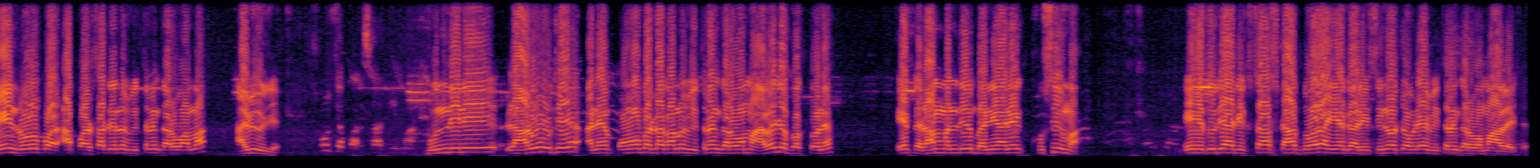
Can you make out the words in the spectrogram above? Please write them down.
મેઇન રોડ ઉપર આ પ્રસાદીનું વિતરણ કરવામાં આવ્યું છે. બુંદીની લાડુ છે અને પોમા બટાકાનું વિતરણ કરવામાં આવે છે ભક્તોને. એક રામ મંદિર બન્યાની ખુશીમાં. એ હેતુથી આ રિક્ષા સ્ટાફ દ્વારા અહીંયા ગાડી સિનોર ચોકડીયા વિતરણ કરવામાં આવે છે.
